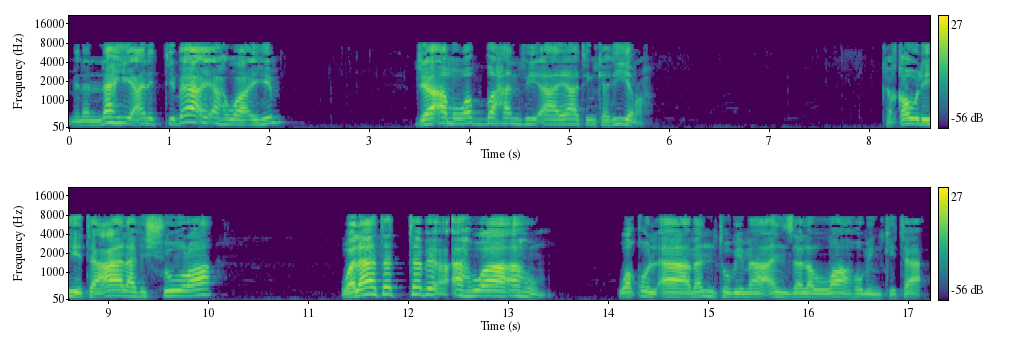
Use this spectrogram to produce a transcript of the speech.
من النهي عن اتباع أهوائهم جاء موضحا في آيات كثيرة. كقوله تعالى في الشورى ولا تتبع أهواءهم وقل آمنت بما أنزل الله من كتاب.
